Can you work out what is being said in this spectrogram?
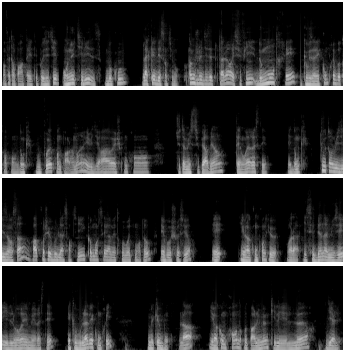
en fait en parentalité positive, on utilise beaucoup l'accueil des sentiments. Comme je le disais tout à l'heure, il suffit de montrer que vous avez compris votre enfant. Donc vous pouvez le prendre par la main et lui dire ah ouais je comprends, tu t'amuses super bien, t'aimerais rester. Et donc tout en lui disant ça, rapprochez-vous de la sortie, commencez à mettre votre manteau et vos chaussures et il va comprendre que voilà, il s'est bien amusé, il aurait aimé rester et que vous l'avez compris, mais que bon, là il va comprendre par lui-même qu'il est l'heure d'y aller.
